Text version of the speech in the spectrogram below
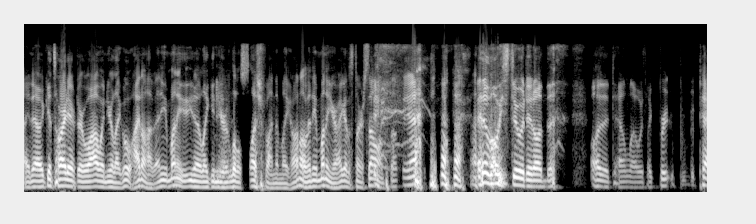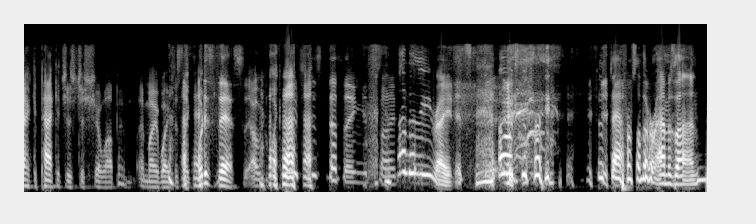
I know it gets hard after a while when you're like, oh, I don't have any money. You know, like in your little slush fund. I'm like, I don't have any money here. I got to start selling stuff. yeah, and I'm always doing it on the on the down low. It's like pack- packages just show up, and, and my wife is like, "What is this?" I was like, oh, "It's just nothing. It's fine." Nothing, right? It's oh, it's just, from, just from something from Amazon.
